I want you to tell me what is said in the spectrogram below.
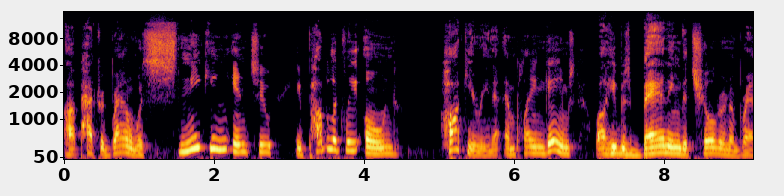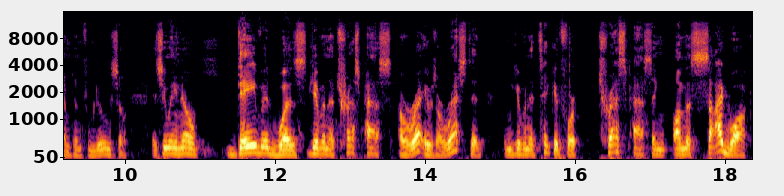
uh, Patrick Brown was sneaking into a publicly owned hockey arena and playing games while he was banning the children of Brampton from doing so. As you may know, David was given a trespass arrest. He was arrested and given a ticket for trespassing on the sidewalk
